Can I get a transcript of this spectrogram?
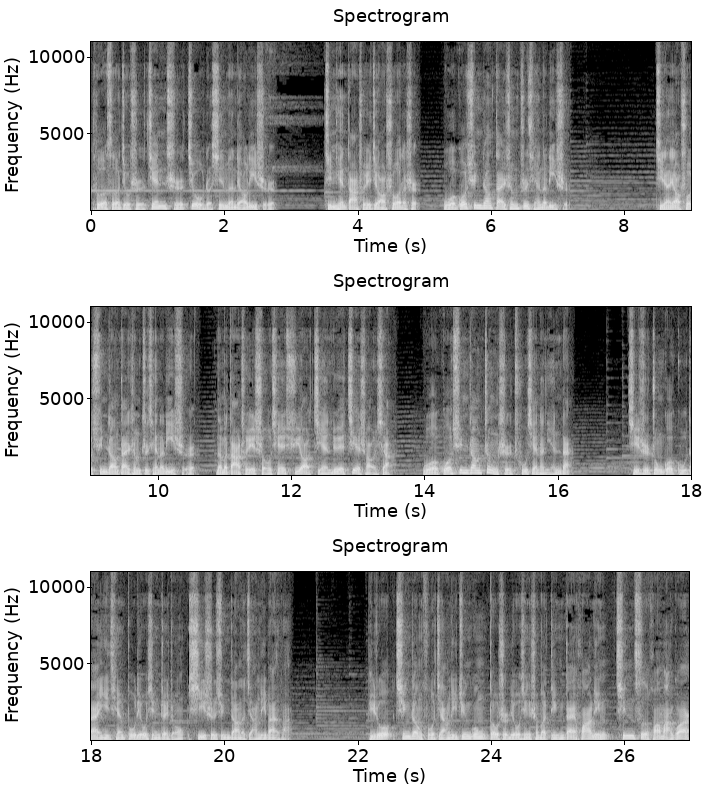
特色就是坚持就着新闻聊历史，今天大锤就要说的是我国勋章诞生之前的历史。既然要说勋章诞生之前的历史，那么大锤首先需要简略介绍一下我国勋章正式出现的年代。其实中国古代以前不流行这种西式勋章的奖励办法，比如清政府奖励军功都是流行什么顶戴花翎、亲赐黄马褂、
